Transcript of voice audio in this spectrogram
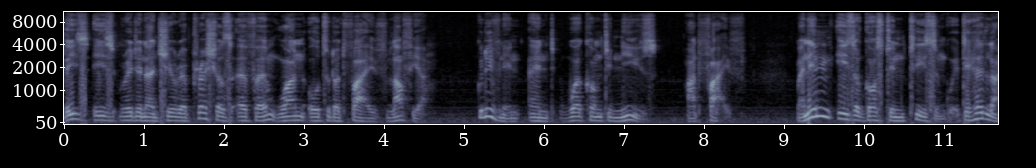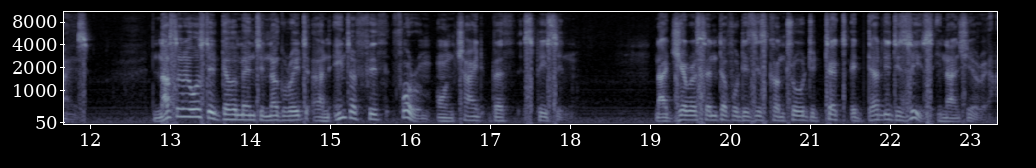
This is Radio Nigeria Precious FM 102.5 Lafia. Good evening and welcome to news at 5. My name is Augustine Tizungwe. The headlines. Nasarawa State Government inaugurate an interfaith forum on childbirth spacing. Nigeria Center for Disease Control detects a deadly disease in Nigeria.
